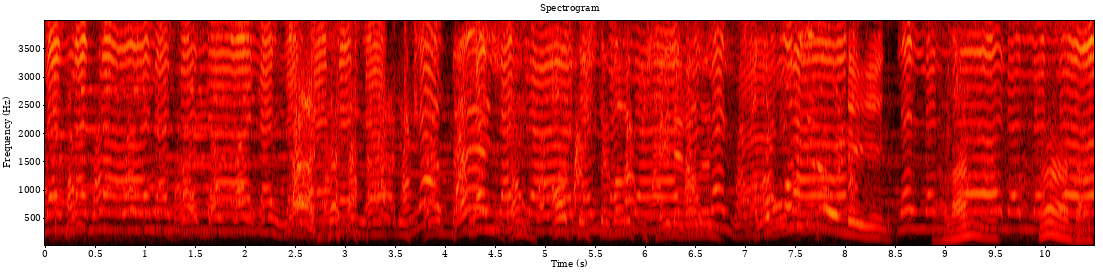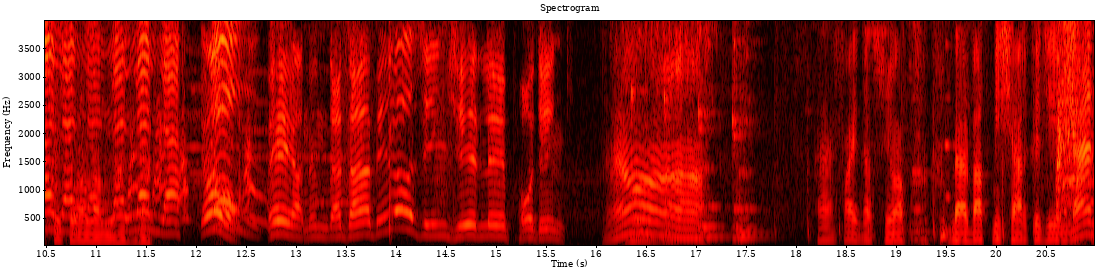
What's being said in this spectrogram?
La la la la Mükemmel. Atıştırmalık bir şeyler alın. la olabilir la. örneğin. La la Alan mı? daha kötü la la olamaz la mı? la. Oh, Hey! ve yanında da biraz incirli puding. Ha, faydası yok. Berbat bir şarkıcıyım ben.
